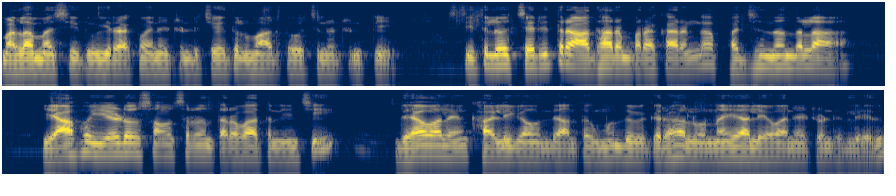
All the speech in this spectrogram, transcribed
మళ్ళా మసీదు ఈ రకమైనటువంటి చేతులు మారుతూ వచ్చినటువంటి స్థితిలో చరిత్ర ఆధారం ప్రకారంగా పద్దెనిమిది వందల యాభై ఏడవ సంవత్సరం తర్వాత నుంచి దేవాలయం ఖాళీగా ఉంది అంతకుముందు విగ్రహాలు ఉన్నాయా లేవా అనేటువంటిది లేదు.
